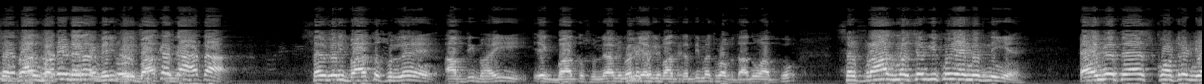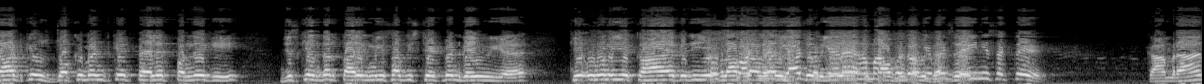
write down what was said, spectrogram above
सरफराज तो बकेट है ना, मेरी- मेरी बात का कहा था। सर मेरी बात तो सुन लें आपदी भाई एक बात तो सुन लें आपने मीडिया की बात कर दी मैं थोड़ा बता दूँ आपको। सरफराज मर्चेंट की कोई अहमियत नहीं है। अहमियत है स्कॉटलैंड यार्ड के उस डॉक्यूमेंट के पहले पन्ने की जिसके अंदर तारिक मीर साहब की स्टेटमेंट गई हुई है कि उन्होंने ये कहा है कि जी ये तो से तो मिली है हैं, हम आपको डॉक्यूमेंट दे ही नहीं सकते। कामरान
